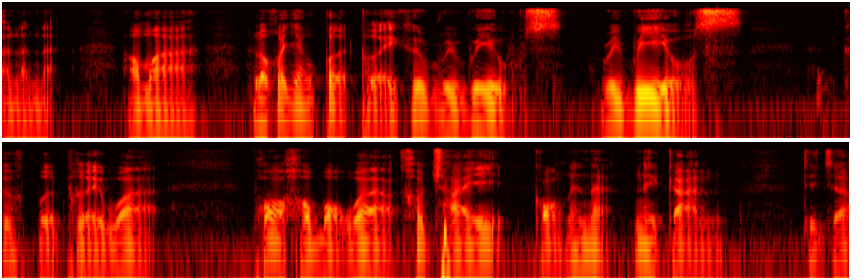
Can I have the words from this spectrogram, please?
อันนั้นนะเอามา แล้วก็ยังเปิดเผยคือ reviews reviews ก็เปิดเผยว่า พ่อเขาบอกว่าเขาใช้กล่องนั้นนะในการที่จะ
